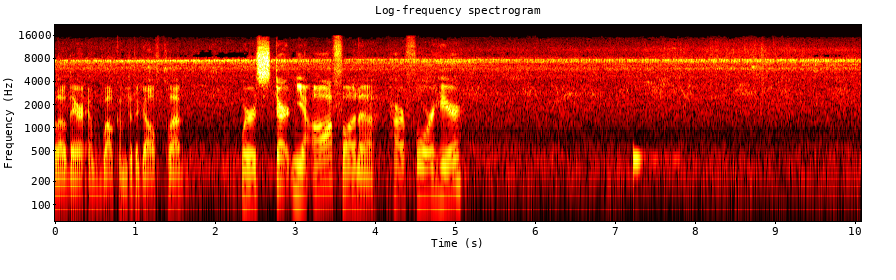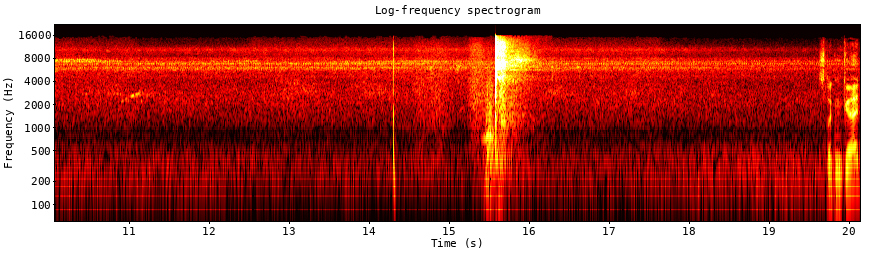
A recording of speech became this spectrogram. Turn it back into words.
Hello there, and welcome to the Golf Club. We're starting you off on a par four here. It's looking good.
